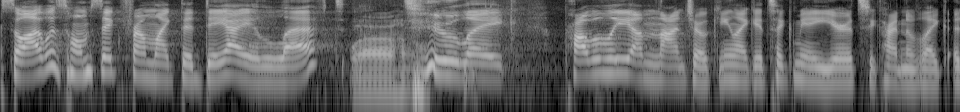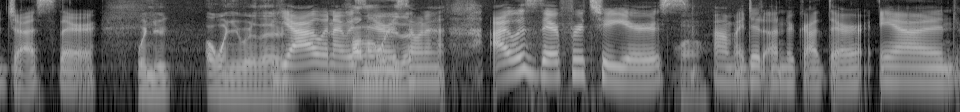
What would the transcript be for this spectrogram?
so I was homesick from like the day I left Wow. to like probably I'm not joking like it took me a year to kind of like adjust there. When you oh when you were there. Yeah, when I was How in? Arizona, I was there for two years. Wow. Um, I did undergrad there, and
